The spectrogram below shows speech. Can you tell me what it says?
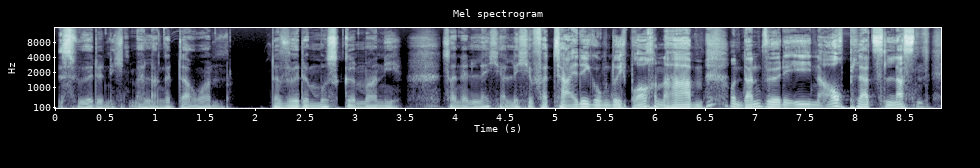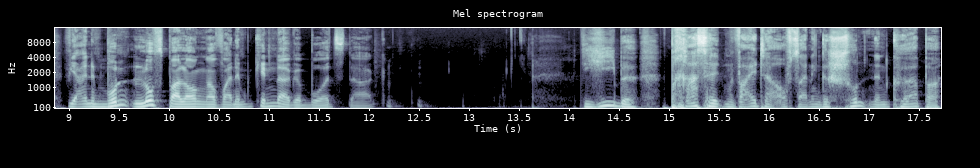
Es würde nicht mehr lange dauern. Da würde Muskelmanni seine lächerliche Verteidigung durchbrochen haben, und dann würde er ihn auch platzen lassen, wie einen bunten Luftballon auf einem Kindergeburtstag. Die Hiebe prasselten weiter auf seinen geschundenen Körper,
